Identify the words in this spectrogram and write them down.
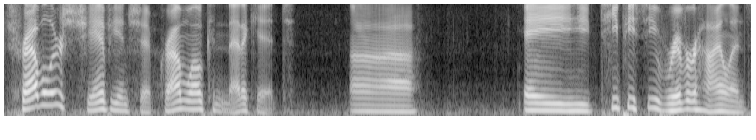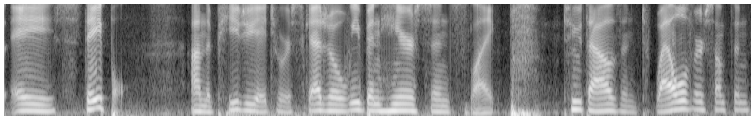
Travelers Championship, Cromwell, Connecticut. Uh, a TPC River Highlands, a staple on the PGA Tour schedule. We've been here since like 2012 or something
